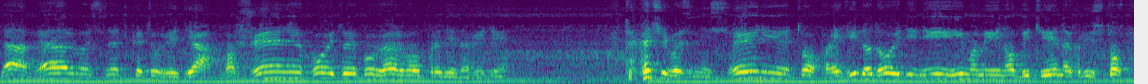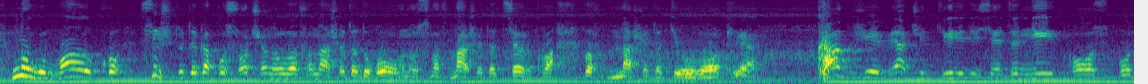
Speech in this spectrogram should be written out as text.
да, вярва след като видя. Блажение, който е повярвал преди да види. Така че възнесението, преди да дойде, ние имаме едно битие на Христос, много малко, също така посочено в нашата духовност, в нашата църква, в нашата теология. Как живя 40 дни Господ?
